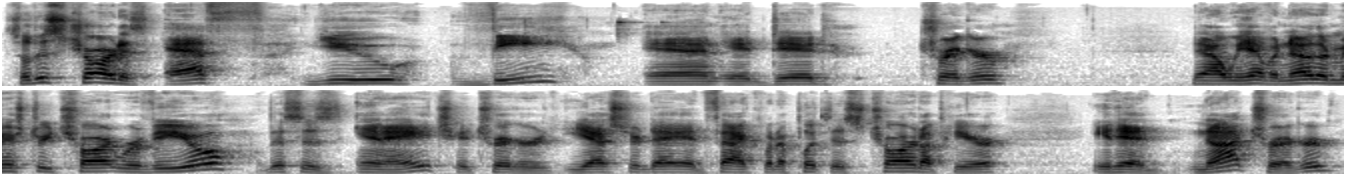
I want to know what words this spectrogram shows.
So this chart is FUV, and it did trigger. Now we have another mystery chart reveal. This is NH. It triggered yesterday. In fact, when I put this chart up here, it had not triggered.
